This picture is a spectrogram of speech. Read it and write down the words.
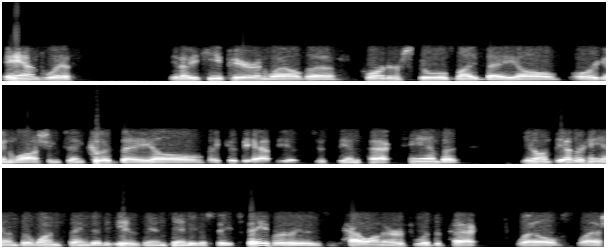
And with, you know, you keep hearing, well, the corner schools might bail. Oregon, Washington could bail. They could be happy at just being a Pac-10, but you know, on the other hand, the one thing that is in San Diego State's favor is how on earth would the Pac-12 slash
